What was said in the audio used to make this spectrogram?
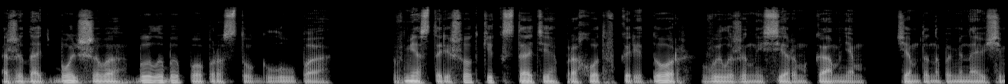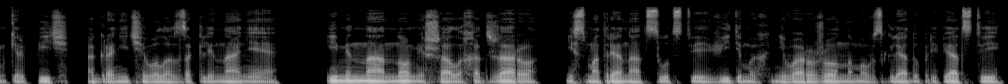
ожидать большего было бы попросту глупо. Вместо решетки, кстати, проход в коридор, выложенный серым камнем, чем-то напоминающим кирпич, ограничивало заклинание. Именно оно мешало Хаджару, несмотря на отсутствие видимых невооруженному взгляду препятствий,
